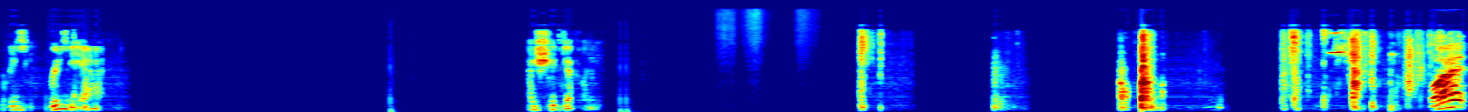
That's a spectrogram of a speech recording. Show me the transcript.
Where's he? Where's he at? I should definitely. What?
